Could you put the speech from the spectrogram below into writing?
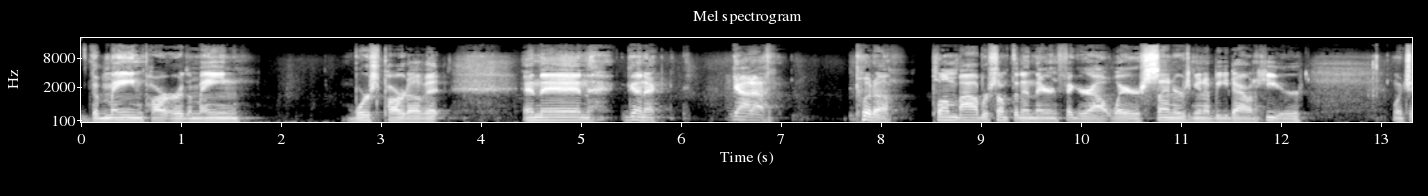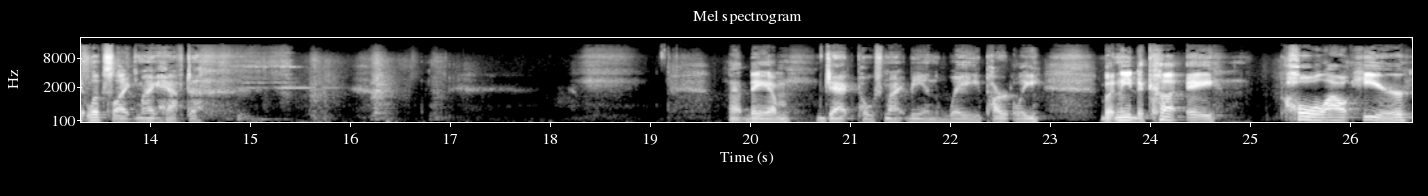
the main part or the main worst part of it. And then gonna gotta put a plumb bob or something in there and figure out where center's going to be down here, which it looks like might have to. That damn jack post might be in the way partly, but need to cut a hole out here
